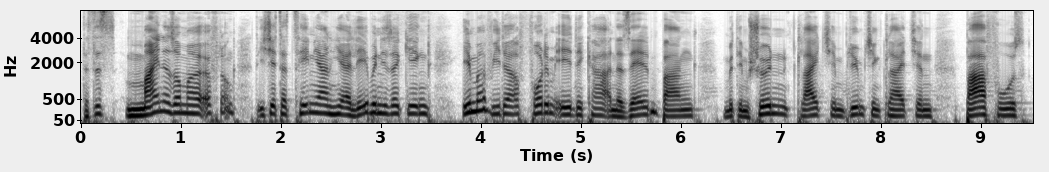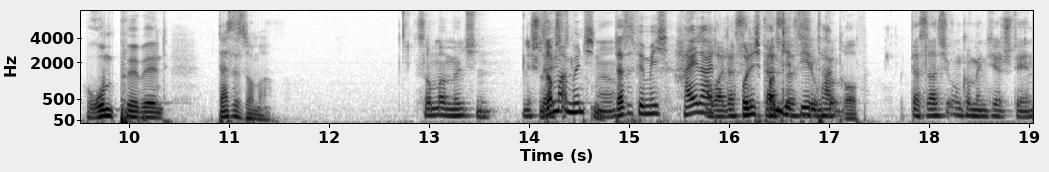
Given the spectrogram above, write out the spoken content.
Das ist meine Sommereröffnung, die ich jetzt seit zehn Jahren hier erlebe in dieser Gegend. Immer wieder vor dem Edeka an derselben Bank mit dem schönen Kleidchen, Blümchenkleidchen, barfuß, rumpöbelnd. Das ist Sommer. Sommer München. Nicht schlecht. Sommer München. Ja. Das ist für mich Highlight das, und ich freue mich jetzt jeden Tag drauf. Das lasse ich unkommentiert stehen.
